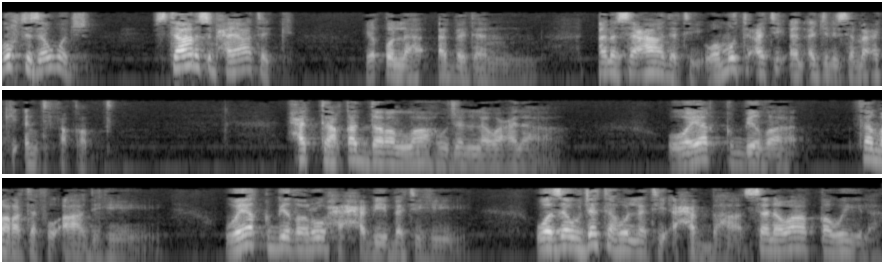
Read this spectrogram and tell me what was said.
روح تزوج. استانس بحياتك. يقول لها أبدا. أنا سعادتي ومتعتي أن أجلس معك أنت فقط. حتى قدر الله جل وعلا ويقبض ثمرة فؤاده ويقبض روح حبيبته وزوجته التي أحبها سنوات طويلة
